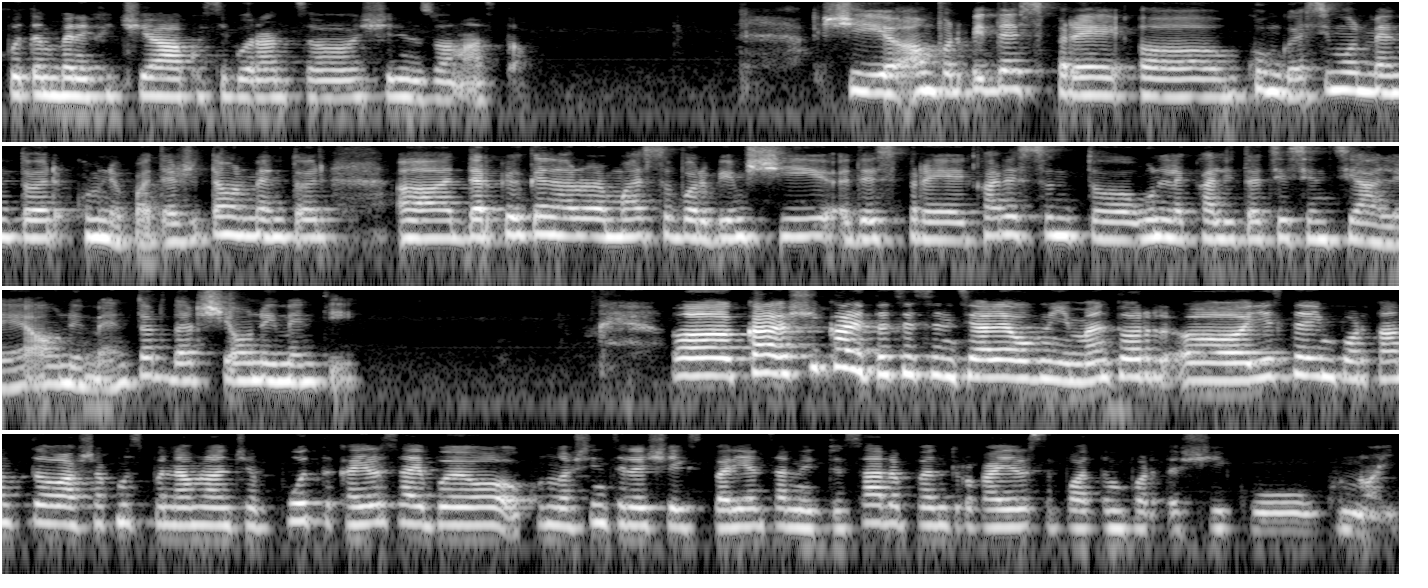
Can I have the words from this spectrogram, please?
putem beneficia cu siguranță și din zona asta. Și am vorbit despre uh, cum găsim un mentor, cum ne poate ajuta un mentor, uh, dar cred că ne-a rămas să vorbim și despre care sunt uh, unele calități esențiale a unui mentor, dar și a unui mentee. Uh, ca și calități esențiale a unui mentor, uh, este important, uh, așa cum spuneam la început, ca el să aibă cunoștințele și experiența necesară pentru ca el să poată împărtăși cu, cu noi.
